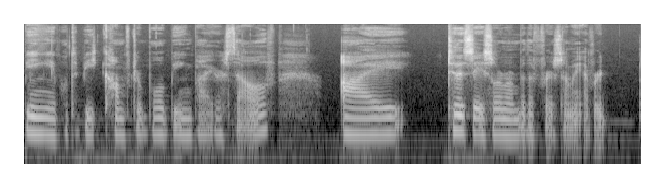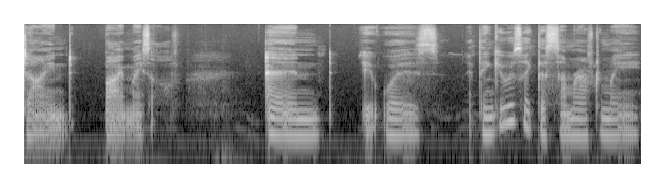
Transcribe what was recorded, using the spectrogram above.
being able to be comfortable being by yourself. I to this day still remember the first time I ever dined by myself and it was I think it was like the summer after my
